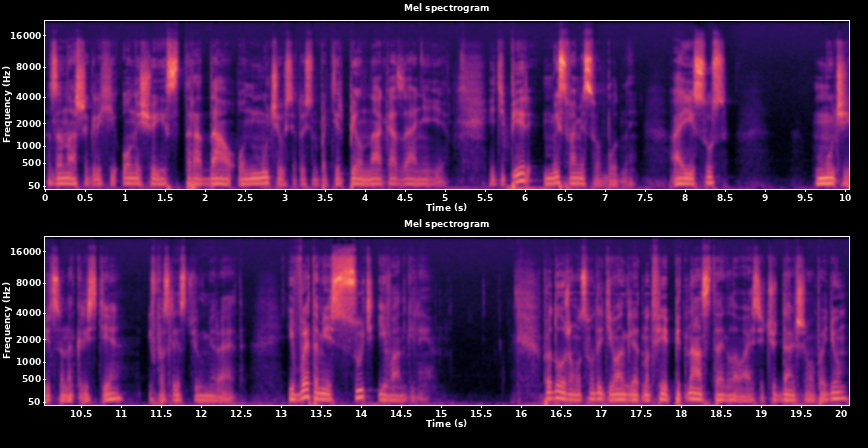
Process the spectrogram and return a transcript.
за наши грехи, Он еще и страдал, Он мучился, то есть Он потерпел наказание. И теперь мы с вами свободны. А Иисус мучается на кресте и впоследствии умирает. И в этом есть суть Евангелия. Продолжим. Вот смотрите, Евангелие от Матфея, 15 глава. Если чуть дальше мы пойдем,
